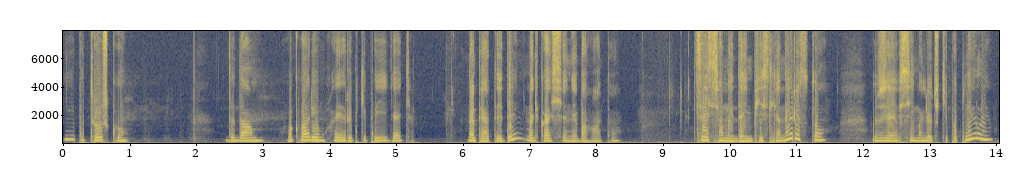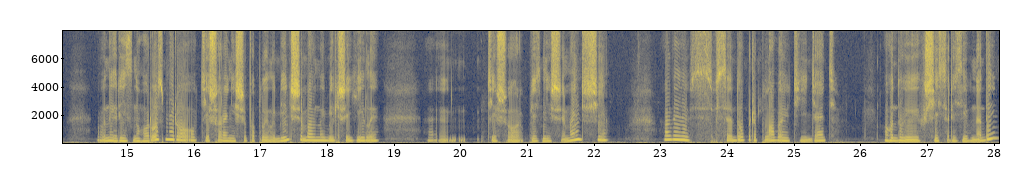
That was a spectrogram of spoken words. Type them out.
і потрошку додам в акваріум, хай рибки поїдять. На п'ятий день малька ще небагато. Це сьомий день після нересту. Вже всі мальочки поплили. Вони різного розміру. Ті, що раніше поплили більше, бо вони більше їли. Е, Ті, що пізніше менші. Але все добре плавають, їдять. Годую їх 6 разів на день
